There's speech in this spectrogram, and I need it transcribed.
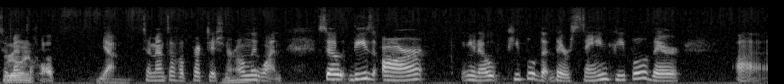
to mental health. Yeah, to mental health practitioner, mm-hmm. only one. So these are, you know, people that they're sane people. They're, uh,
